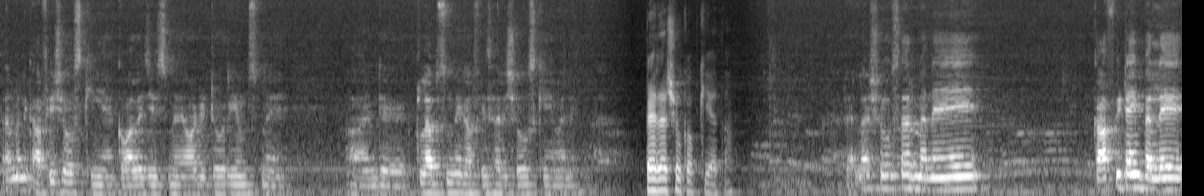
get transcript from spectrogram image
सर मैंने काफ़ी शोज़ किए हैं कॉलेजेस में ऑडिटोरियम्स में एंड क्लब्स में काफ़ी सारे शोज़ किए मैंने। पहला शो कब किया था? पहला शो सर मैंने काफ़ी टाइम पहले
